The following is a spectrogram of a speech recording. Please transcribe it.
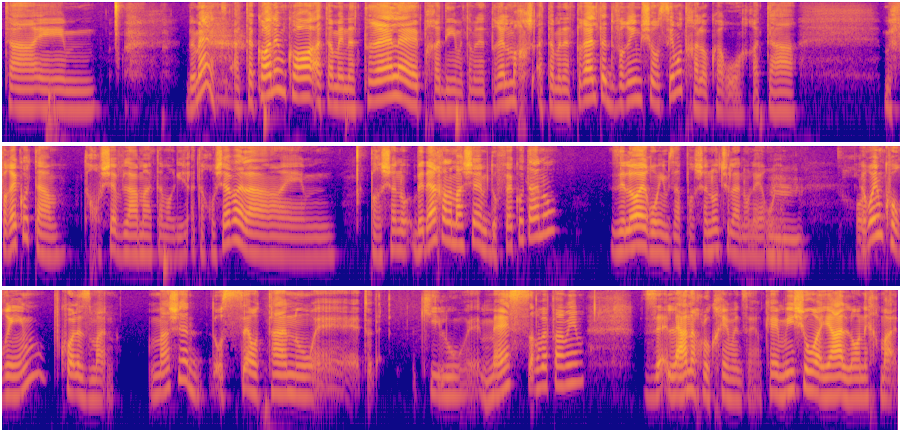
אתה... אמ, באמת, אתה קודם כל, אתה מנטרל אה, פחדים, אתה מנטרל, מחש... אתה מנטרל את הדברים שעושים אותך לא קר רוח. אתה מפרק אותם, אתה חושב למה אתה מרגיש, אתה חושב על הפרשנות. בדרך כלל מה שדופק אותנו, זה לא האירועים, זה הפרשנות שלנו לאירועים. נכון. אירועים קורים כל הזמן. מה שעושה אותנו, אה, אתה יודע, כאילו, אה, מס הרבה פעמים, זה לאן אנחנו לוקחים את זה, אוקיי? מישהו היה לא נחמד.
